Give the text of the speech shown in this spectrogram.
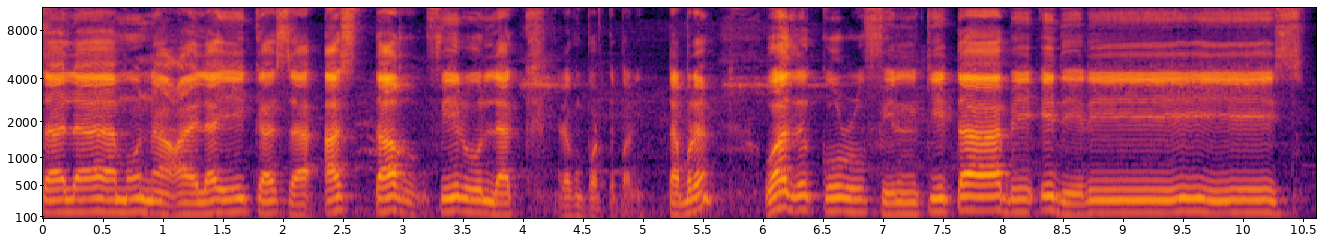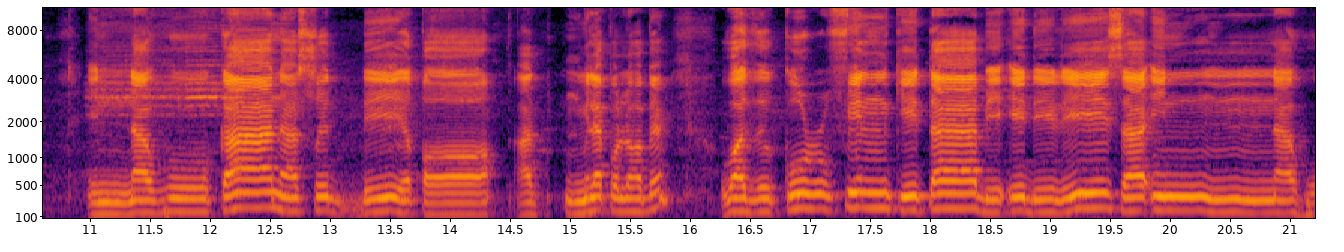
সালামুন আলাইকা সাআস্তাগফিরু লাক এরকম পড়তে পারি। তারপরে ওয়াজকুর ফিল কিতাবি ইদরিস ইন্নাহু কানা সিদ্দিকা আর মিলাই পড়লে হবে ওয়াজকুর ফিল কিতাবি ইদরিসা ইন্নাহু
